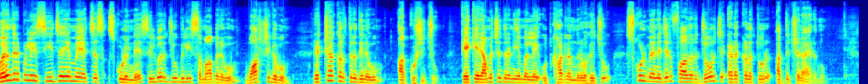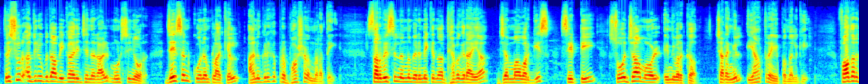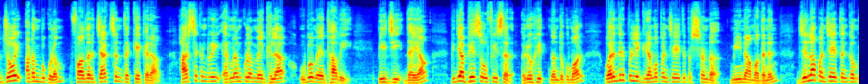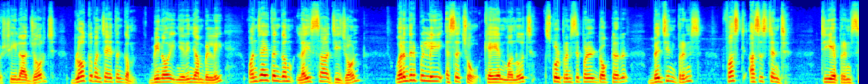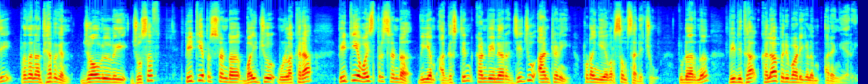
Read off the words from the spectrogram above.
Varantharappilly C J M A H S സ്കൂളിന്റെ silver jubilee സമാപനവും വാർഷികവും രക്ഷാകർതൃ ദിനവും ആഘോഷിച്ചു. K K Ramachandran M L A ഉദ്ഘാടനം നിർവഹിച്ചു. School manager father George Edakkalathur അധ്യക്ഷനായിരുന്നു. തൃശൂർ അതിരൂപത വികാരി ജനറൽ മോൺസിഞ്ഞോർ ജേസൺ കൂനംപ്ലാക്കൽ അനുഗ്രഹ പ്രഭാഷണം നടത്തി. സർവീസിൽ നിന്ന് വിരമിക്കുന്ന അധ്യാപകരായ Jamma Varghese C T Sojamol എന്നിവർക്ക് ചടങ്ങിൽ യാത്രയയപ്പ് നൽകി. Father Joy Adambukulam father Jackson Thekkekara higher secondary Ernakulam മേഖല ഉപമേധാവി പി ജി ദയ വിദ്യാഭ്യാസ ഓഫീസർ രോഹിത് നന്ദകുമാർ വരന്തരപ്പള്ളി ഗ്രാമപഞ്ചായത്ത് പ്രസിഡന്റ് മീന മദനൻ ജില്ലാ പഞ്ചായത്ത് അംഗം ഷീല ജോർജ് ബ്ലോക്ക് പഞ്ചായത്ത് അംഗം ബിനോയ് ഞെരിഞ്ഞാമ്പിള്ളി പഞ്ചായത്ത് അംഗം Laisa G John Varantharappilly S H O K N Manoj school principal doctor Bejin Prince first assistant T A Princy പ്രധാന അധ്യാപകൻ Joval V Joseph P T A president Baiju Mullakkara P T A vice president V M Augustine convener Jiju Antony തുടങ്ങിയവർ സംസാരിച്ചു. തുടർന്ന് വിവിധ കലാപരിപാടികളും അരങ്ങേറി.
